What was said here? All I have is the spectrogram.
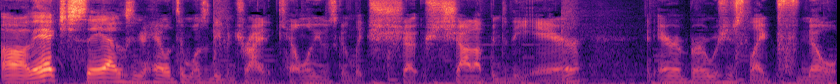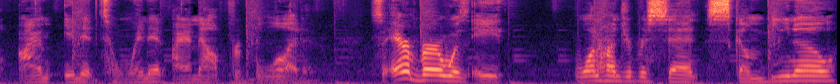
Uh, they actually say Alexander Hamilton wasn't even trying to kill him; he was gonna like sh- shot up into the air. And Aaron Burr was just like, "No, I'm in it to win it. I am out for blood." So Aaron Burr was a 100% scumbino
